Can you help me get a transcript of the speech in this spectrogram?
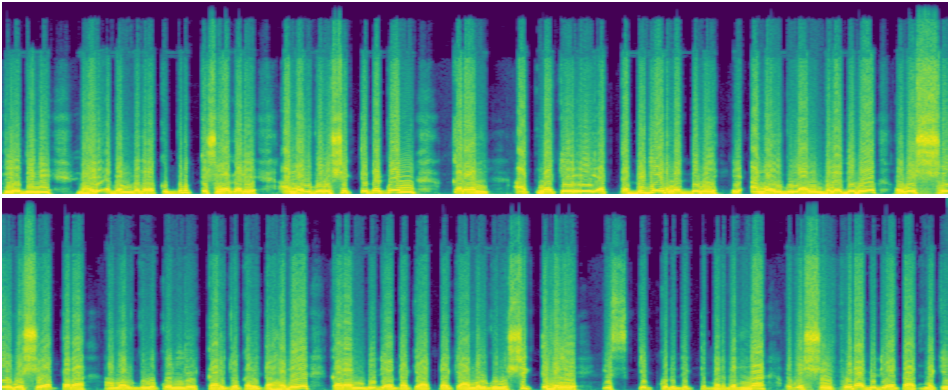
প্রিয় দিনী ভাই এবং বোনেরা, খুব গুরুত্ব সহকারে আমলগুলো শিখতে থাকুন। কারণ আপনাকে এই একটা ভিডিওর মাধ্যমে এই আমলগুলো আমি বলে দিব। অবশ্যই অবশ্যই আপনারা আমলগুলো করলে কার্যকারিতা হবে। কারণ ভিডিওটাকে আপনাকে আমলগুলো শিখতে হলে স্কিপ করে দেখতে পারবেন না। অবশ্যই পুরো ভিডিওটা আপনাকে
